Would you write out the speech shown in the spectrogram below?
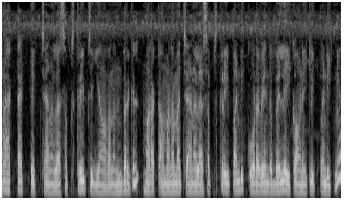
டிராக்டர் டெக் சேனலை சப்ஸ்கிரைப் செய்யாத நண்பர்கள் மறக்காமல் நம்ம சேனலை சப்ஸ்கிரைப் பண்ணி கூடவே இந்த பெல் ஐக்கானை கிளிக் பண்ணிக்கங்க.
